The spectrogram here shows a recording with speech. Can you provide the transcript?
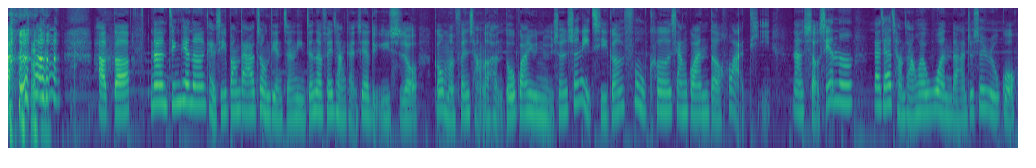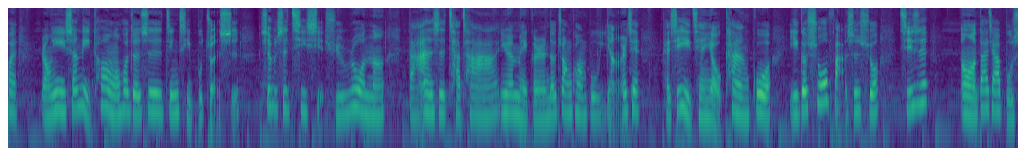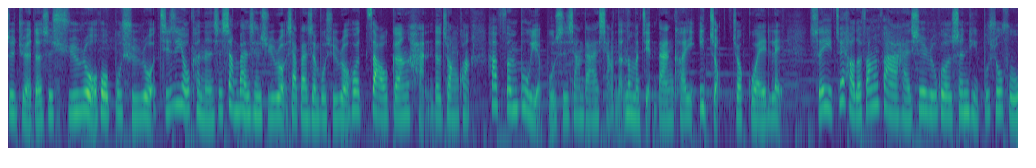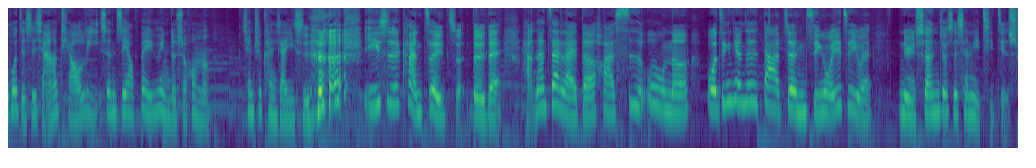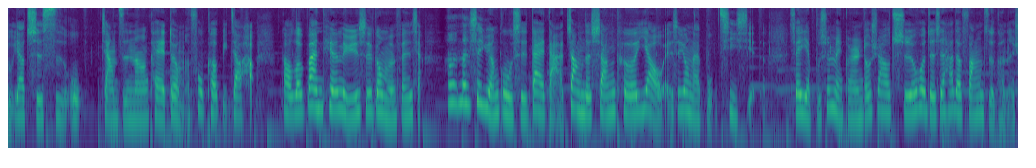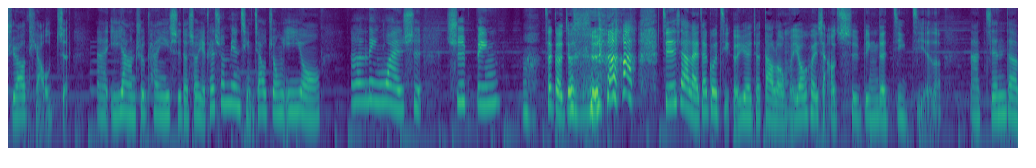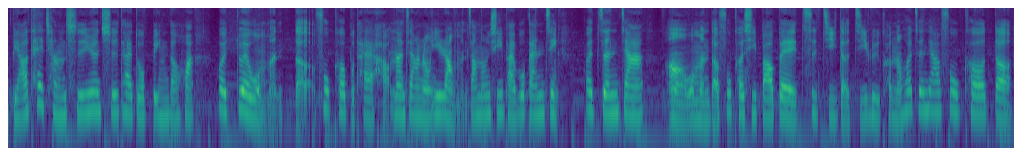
好的，那今天呢，凯西帮大家重点整理，真的非常感谢吕医师哦，跟我们分享了很多关于女生生理期跟妇科相关的话题。那首先呢，大家常常会问的啊，就是如果会容易生理痛或者是经期不准时。是不是气血虚弱呢？答案是叉叉，因为每个人的状况不一样。而且凯西以前有看过一个说法，是说其实，嗯，大家不是觉得是虚弱或不虚弱，其实有可能是上半身虚弱，下半身不虚弱，或燥跟寒的状况，它分布也不是像大家想的那么简单，可以一种就归类。所以最好的方法还是，如果身体不舒服，或者是想要调理，甚至要备孕的时候呢？先去看一下医师，医师看最准，对不对？好，那再来的话，四物呢？我今天真是大震惊，我一直以为女生就是生理期结束要吃四物，这样子呢可以对我们妇科比较好。搞了半天，吕医师跟我们分享啊，那是远古时代打仗的伤科药，诶，是用来补气血的，所以也不是每个人都需要吃，或者是他的方子可能需要调整。那一样去看医师的时候，也可以顺便请教中医哦。那另外是吃冰啊，这个就是 接下来再过几个月就到了，我们又会想要吃冰的季节了。那真的不要太常吃，因为吃太多冰的话，会对我们的妇科不太好。那这样容易让我们脏东西排不干净，会增加嗯我们的妇科细胞被刺激的几率，可能会增加妇科的。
